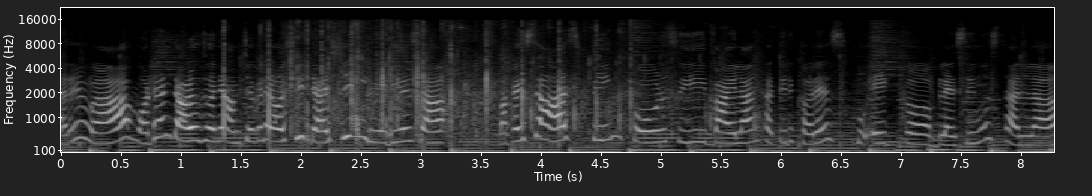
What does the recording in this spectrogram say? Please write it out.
अरे वा मोठ्यान टाळो जोनी आमच्याकडे अशी डॅशिंग लेडी आसा म्हाका दिसता आज पिंक फोर्स ही बायलां खातीर खरेंच एक ब्लेसिंगूच थारला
